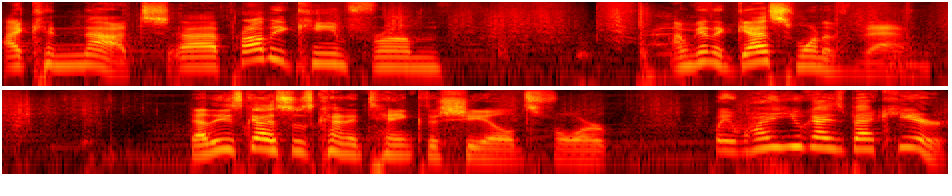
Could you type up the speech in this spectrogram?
I cannot. Uh, probably came from... I'm gonna guess one of them. Now, these guys just kind of tank the shields for... Wait, why are you guys back here?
